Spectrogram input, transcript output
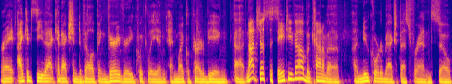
Right. I could see that connection developing very, very quickly and, and Michael Carter being uh, not just a safety valve, but kind of a, a new quarterback's best friend. So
